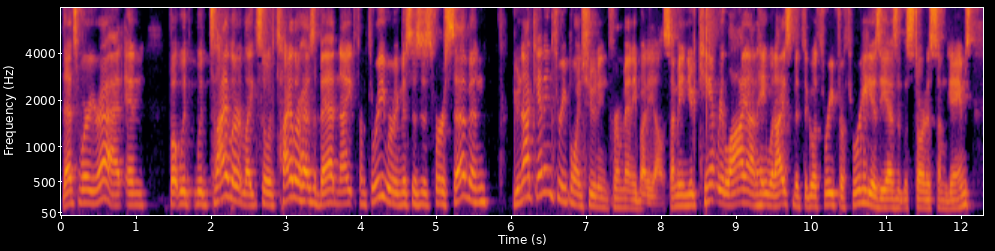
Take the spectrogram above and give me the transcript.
that's where you're at. And but with with Tyler, like so, if Tyler has a bad night from three where he misses his first seven, you're not getting three point shooting from anybody else. I mean, you can't rely on Haywood Highsmith to go three for three as he has at the start of some games.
